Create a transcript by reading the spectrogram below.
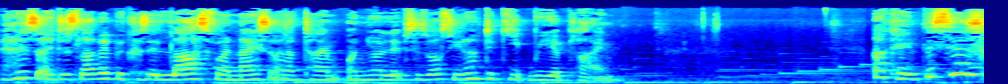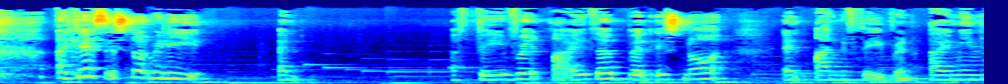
Just, I just love it because it lasts for a nice amount of time on your lips as well so you don't have to keep reapplying. Okay this is I guess it's not really an a favorite either but it's not an unfavorite I mean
